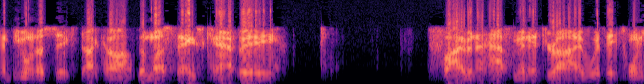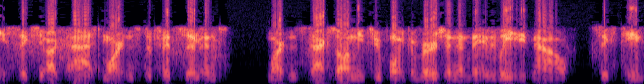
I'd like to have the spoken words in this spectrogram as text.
and B106.com. The Mustangs cap a five and a half minute drive with a 26 yard pass. Martins to Fitzsimmons. Martins tacks on the two point conversion and they lead now 16-0.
